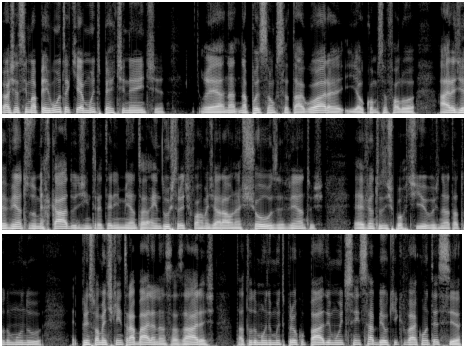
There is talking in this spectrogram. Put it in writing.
eu acho assim uma pergunta que é muito pertinente é, na, na posição que você está agora e é como você falou, a área de eventos, o mercado de entretenimento, a indústria de forma geral, né, shows, eventos, é, eventos esportivos, né, tá todo mundo, principalmente quem trabalha nessas áreas, tá todo mundo muito preocupado e muito sem saber o que, que vai acontecer.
